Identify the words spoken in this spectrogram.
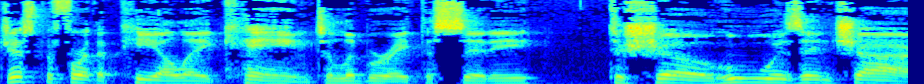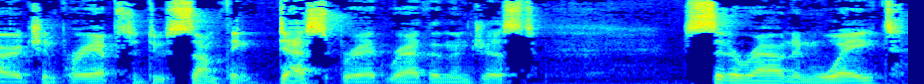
Just before the PLA came to liberate the city, to show who was in charge, and perhaps to do something desperate rather than just sit around and wait,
